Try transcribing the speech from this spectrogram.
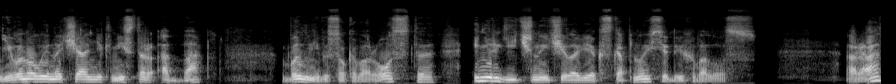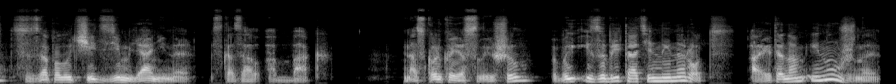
Его новый начальник мистер Аббак был невысокого роста, энергичный человек с копной седых волос. «Рад заполучить землянина», — сказал Аббак. «Насколько я слышал, вы изобретательный народ, а это нам и нужно».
